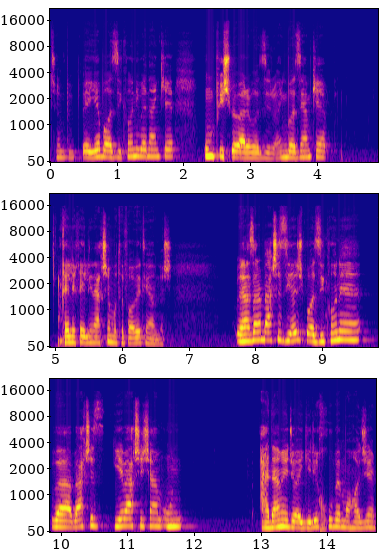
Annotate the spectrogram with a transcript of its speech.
چون به یه بازیکنی بدن که اون پیش ببره بازی رو. این بازی هم که خیلی خیلی نقش متفاوتی هم داشت. به نظرم بخش زیادش بازیکنه. و بخش یه بخشش هم اون عدم جایگیری خوب مهاجم.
